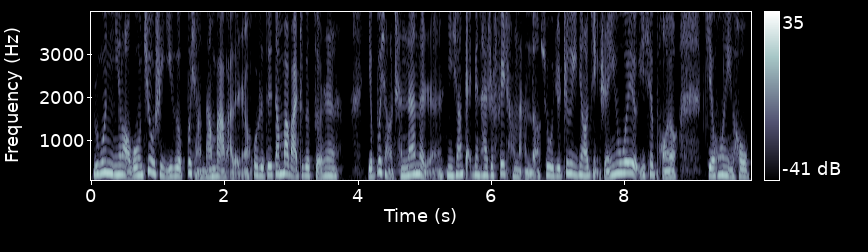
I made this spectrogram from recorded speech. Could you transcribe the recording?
如果你老公就是一个不想当爸爸的人，或者对当爸爸这个责任也不想承担的人，你想改变他是非常难的。所以我觉得这个一定要谨慎，因为我也有一些朋友结婚以后。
